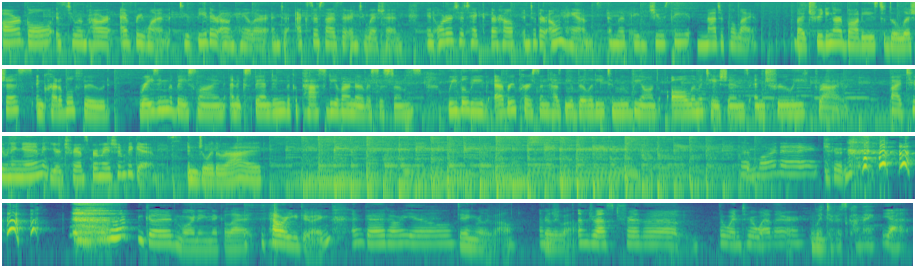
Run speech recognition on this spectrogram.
Our goal is to empower everyone to be their own healer and to exercise their intuition in order to take their health into their own hands and live a juicy, magical life. By treating our bodies to delicious, incredible food, raising the baseline, and expanding the capacity of our nervous systems, we believe every person has the ability to move beyond all limitations and truly thrive. By tuning in, your transformation begins. Enjoy the ride. Good morning. Good. Good morning, Nicolette. How are you doing? I'm good. How are you? Doing really well. I'm, really well. I'm dressed for the the winter weather. Winter is coming. Yeah.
